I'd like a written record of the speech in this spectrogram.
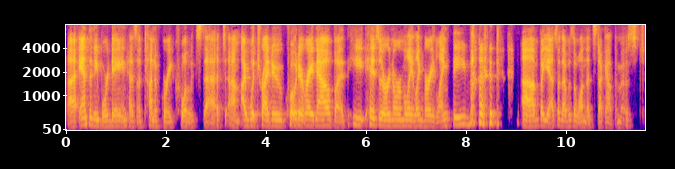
uh, Anthony Bourdain has a ton of great quotes that um, I would try to quote it right now, but he his are normally like very lengthy. But um, but yeah, so that was the one that stuck out the most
